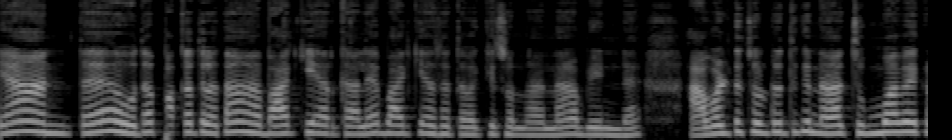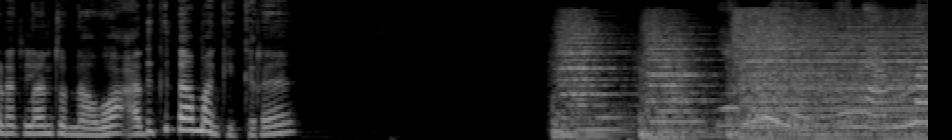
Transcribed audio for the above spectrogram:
ஏன் அந்த உதா பக்கத்துல தான் பாக்கியா இருக்காளே பாக்கியா சத்த வைக்க சொன்னானா? அப்படின்னு. அவள்கிட்ட சொல்றதுக்கு நான் சும்மாவே கிடக்கலாம்னு சொன்னாவோ அதுக்கு தாம்மா கேக்குறேன். அம்மா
